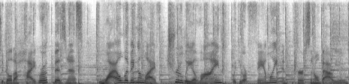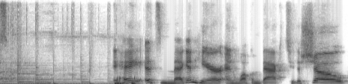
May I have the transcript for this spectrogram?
to build a high growth business while living a life truly aligned with your family and personal values. Hey, it's Megan here, and welcome back to the show.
